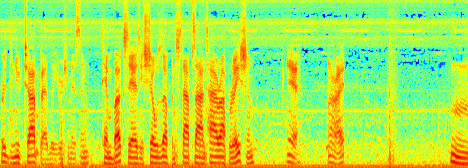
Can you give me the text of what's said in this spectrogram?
Heard the new Toppat leader's missing. Ten bucks says he shows up and stops our entire operation. Yeah, alright. Hmm.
